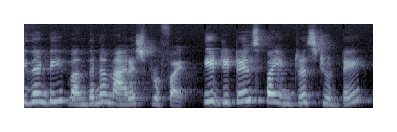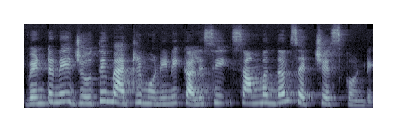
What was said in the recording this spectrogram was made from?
ఇదండి వందన మ్యారేజ్ ప్రొఫైల్ ఈ డీటెయిల్స్ పై ఇంట్రెస్ట్ ఉంటే వెంటనే జ్యోతి మ్యాట్రిమోనీని కలిసి సంబంధం సెట్ చేసుకోండి.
